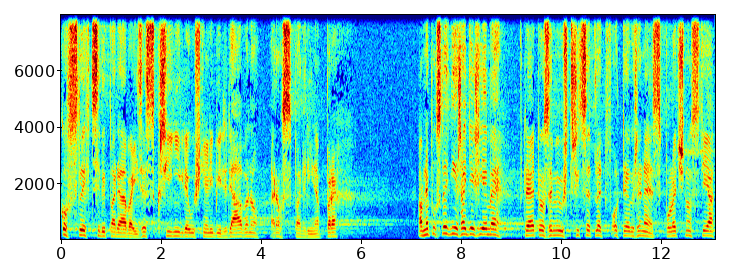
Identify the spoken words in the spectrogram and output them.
Kostlivci vypadávají ze skříní, kde už měli být dávno rozpadlí na prach. A v neposlední řadě žijeme v této zemi už 30 let v otevřené společnosti a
